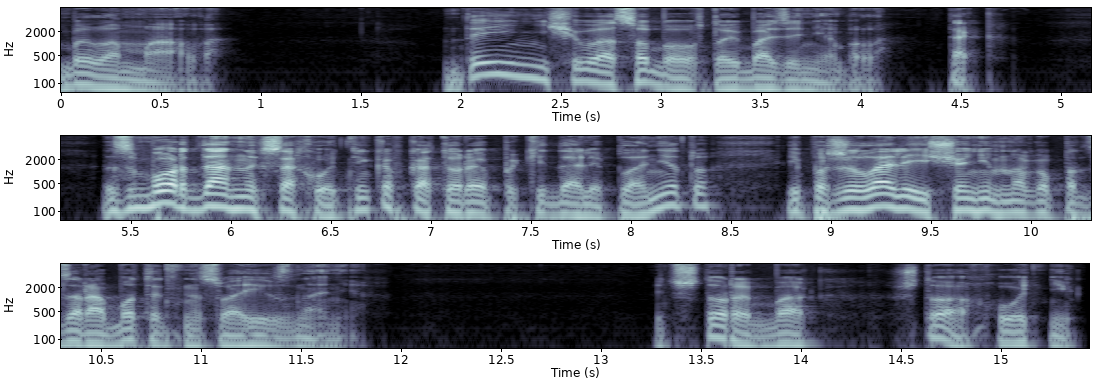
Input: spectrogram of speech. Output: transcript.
было мало. Да и ничего особого в той базе не было. Так, Сбор данных с охотников, которые покидали планету и пожелали еще немного подзаработать на своих знаниях. Ведь что рыбак, что охотник,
